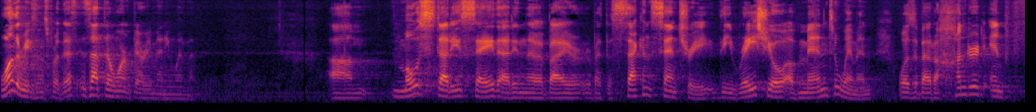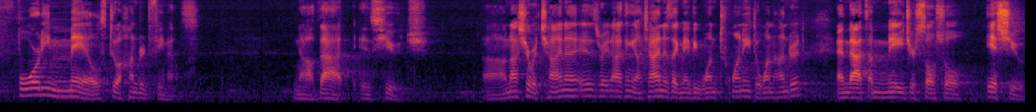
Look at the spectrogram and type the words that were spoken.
One of the reasons for this is that there weren't very many women. Um, most studies say that in the, by about the second century, the ratio of men to women was about 140 males to 100 females. Now that is huge. Uh, I'm not sure what China is right now. I think China is like maybe 120 to 100, and that's a major social issue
